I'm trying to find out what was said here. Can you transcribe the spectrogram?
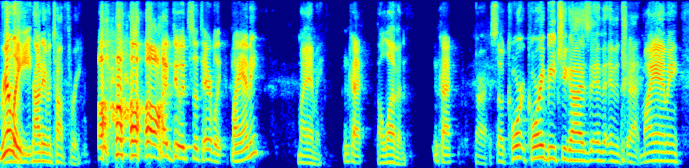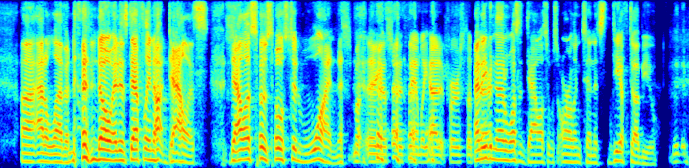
Really? even- Not even top three. Oh, I'm doing so terribly. Miami? Miami, Okay. 11. Okay. All right. So Corey, Corey beat you guys in the, in the chat. Miami uh, at 11. no, it is definitely not Dallas. Dallas has hosted one. You go. Smith family had it first. Up And there. even then, it wasn't Dallas. It was Arlington. It's DFW.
